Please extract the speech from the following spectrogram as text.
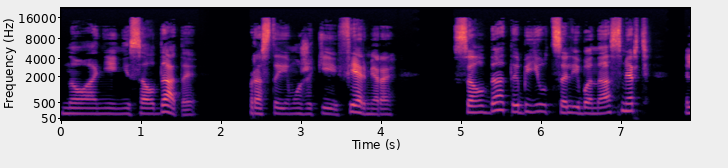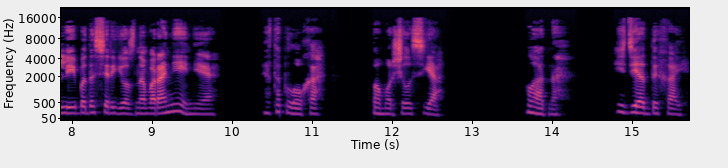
Но они не солдаты, простые мужики, фермеры. Солдаты бьются либо насмерть, либо до серьезного ранения. Это плохо, поморщилась я. Ладно, иди отдыхай.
